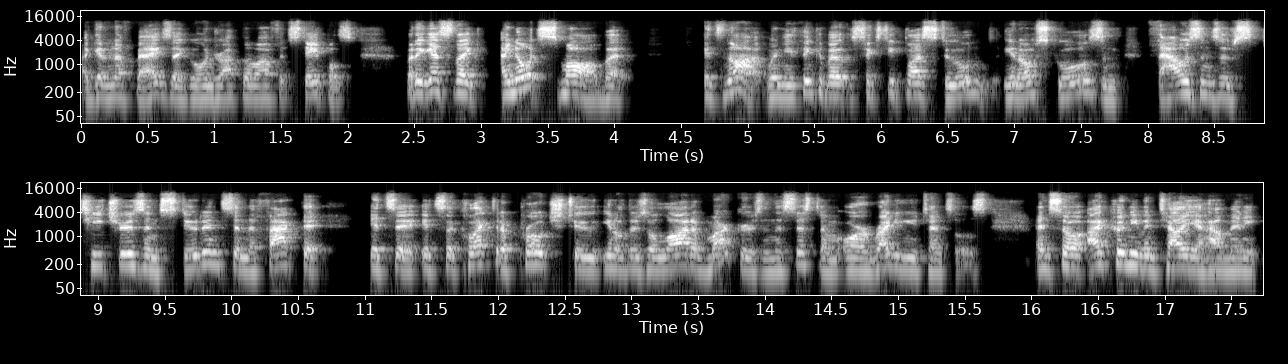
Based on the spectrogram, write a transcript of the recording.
I get enough bags i go and drop them off at staples. But i guess like i know it's small but it's not. When you think about 60 plus students you know schools and thousands of teachers and students and the fact that it's a it's a collected approach to you know there's a lot of markers in the system or writing utensils. And so i couldn't even tell you how many.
